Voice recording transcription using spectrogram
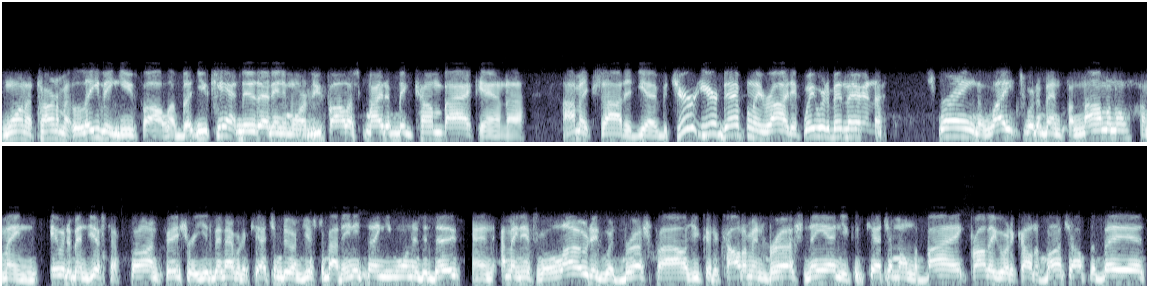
won a tournament leaving Eufaula, but you can't do that anymore. Eufaula's made a big comeback, and uh, I'm excited. Yeah, but you're you're definitely right. If we would have been there in the spring, the weights would have been phenomenal. I mean, it would have been just a fun fishery. You'd have been able to catch them doing just about anything you wanted to do. And I mean, it's loaded with brush piles. You could have caught them in brush then. You could catch them on the bank. Probably would have caught a bunch off the bed.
